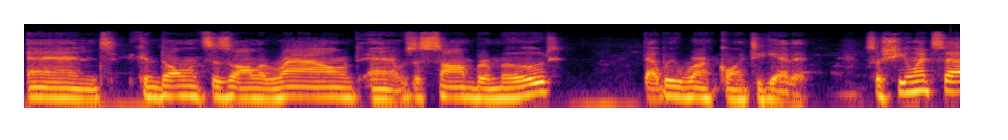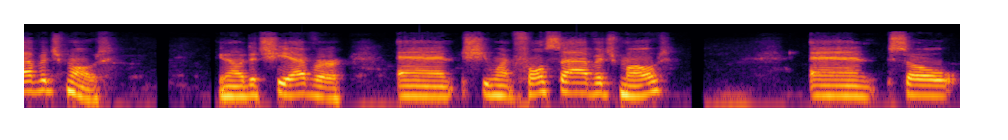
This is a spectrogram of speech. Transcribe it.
and condolences all around and it was a somber mood, that we weren't going to get it. So she went savage mode. You know, did she ever? And she went full savage mode. And so,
